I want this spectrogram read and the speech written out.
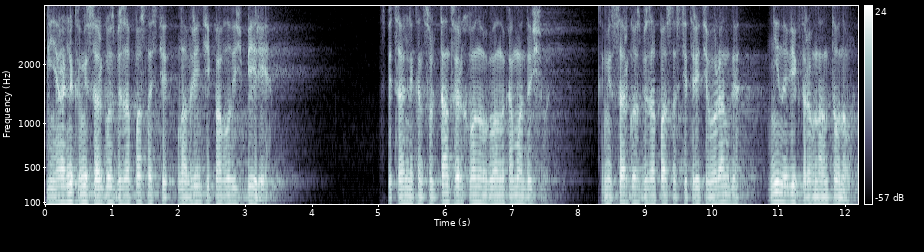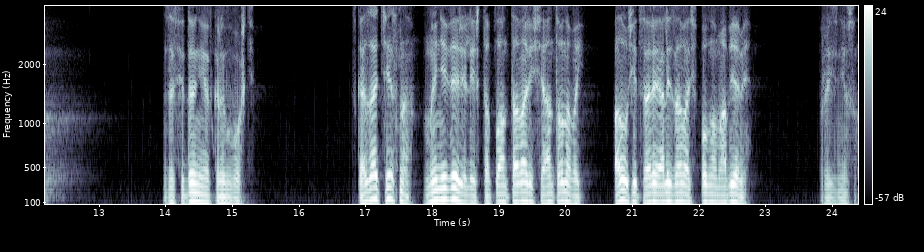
Генеральный комиссар госбезопасности Лаврентий Павлович Берия. Специальный консультант Верховного Главнокомандующего, комиссар госбезопасности третьего ранга Нина Викторовна Антонова. Заседание открыл вождь. Сказать честно, мы не верили, что план товарища Антоновой получится реализовать в полном объеме, произнес он.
